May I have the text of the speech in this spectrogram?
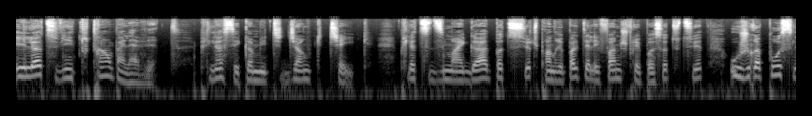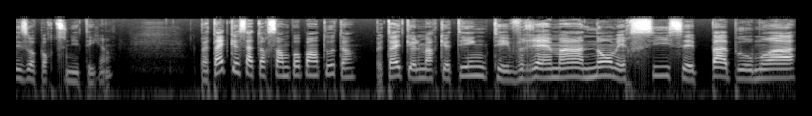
Et là, tu viens tout trempe à la vite. Puis là, c'est comme les petits junk shake. Puis là, tu te dis, my God, pas tout de suite, je prendrai pas le téléphone, je ferai pas ça tout de suite. Ou je repousse les opportunités. Hein. Peut-être que ça te ressemble pas pantoute. Hein? Peut-être que le marketing, t'es vraiment non merci, c'est pas pour moi.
